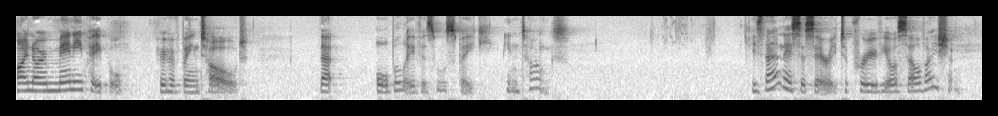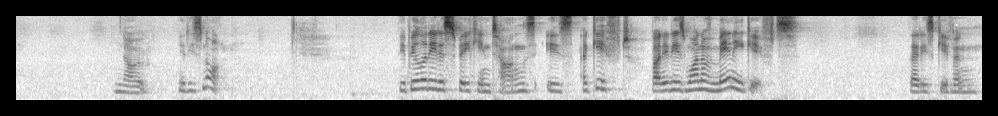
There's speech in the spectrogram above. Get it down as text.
I know many people who have been told that all believers will speak in tongues. Is that necessary to prove your salvation? No, it is not. The ability to speak in tongues is a gift, but it is one of many gifts that is given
